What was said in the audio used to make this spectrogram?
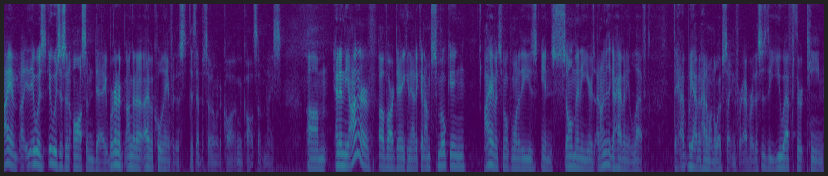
I am. uh, It was. It was just an awesome day. We're gonna. I'm gonna. I have a cool name for this this episode. I'm gonna call it. I'm gonna call it something nice. Um, and in the honor of, of our day in Connecticut, I'm smoking. I haven't smoked one of these in so many years. I don't even think I have any left. They have. We haven't had them on the website in forever. This is the UF13.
